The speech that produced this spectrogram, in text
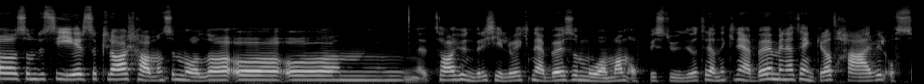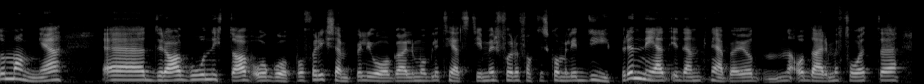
og som du sier, så klart har man som mål å, å, å um, ta 100 kg i knebøy, så må man opp i studio og trene knebøy. Men jeg tenker at her vil også mange eh, dra god nytte av å gå på f.eks. yoga eller mobilitetstimer for å faktisk komme litt dypere ned i den knebøyen og, og dermed få et eh,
